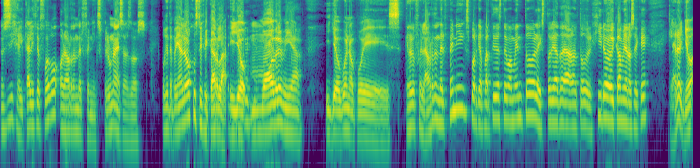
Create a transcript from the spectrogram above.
No sé si dije el cáliz de fuego o la orden del fénix, pero una de esas dos. Porque te pedían luego justificarla. Y yo, madre mía. Y yo, bueno, pues creo que fue la orden del fénix, porque a partir de este momento la historia da todo el giro y cambia no sé qué. Claro, yo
